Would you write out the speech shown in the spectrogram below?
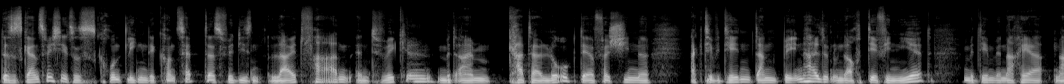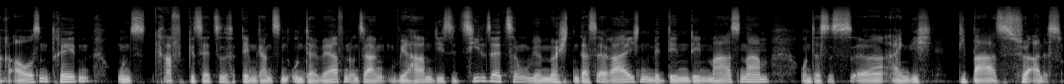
Das ist ganz wichtig, das ist das grundlegende Konzept, dass wir diesen Leitfaden entwickeln mit einem Katalog, der verschiedene Aktivitäten dann beinhaltet und auch definiert, mit dem wir nachher nach außen treten, uns Kraftgesetze dem Ganzen unterwerfen und sagen, wir haben diese Zielsetzung, wir möchten das erreichen mit den, den Maßnahmen und das ist äh, eigentlich die Basis für alles.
